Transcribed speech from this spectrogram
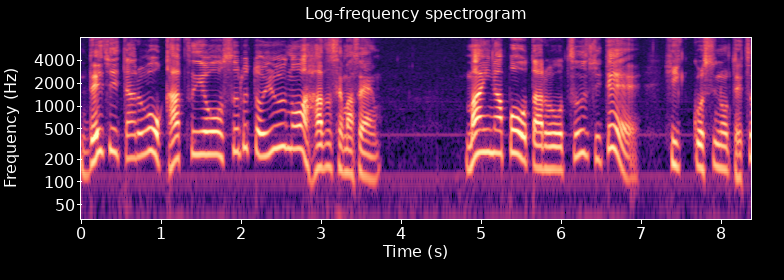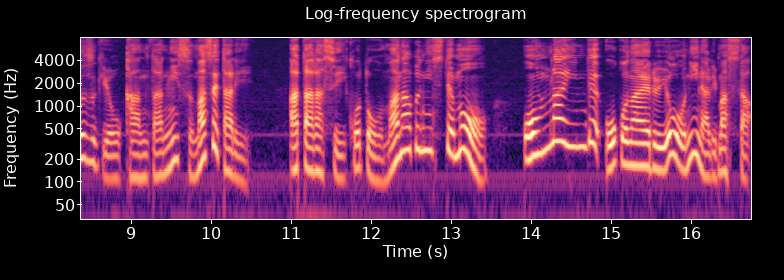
デジタルを活用するというのは外せません。マイナポータルを通じて、引っ越しの手続きを簡単に済ませたり、新しいことを学ぶにしても、オンラインで行えるようになりました。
